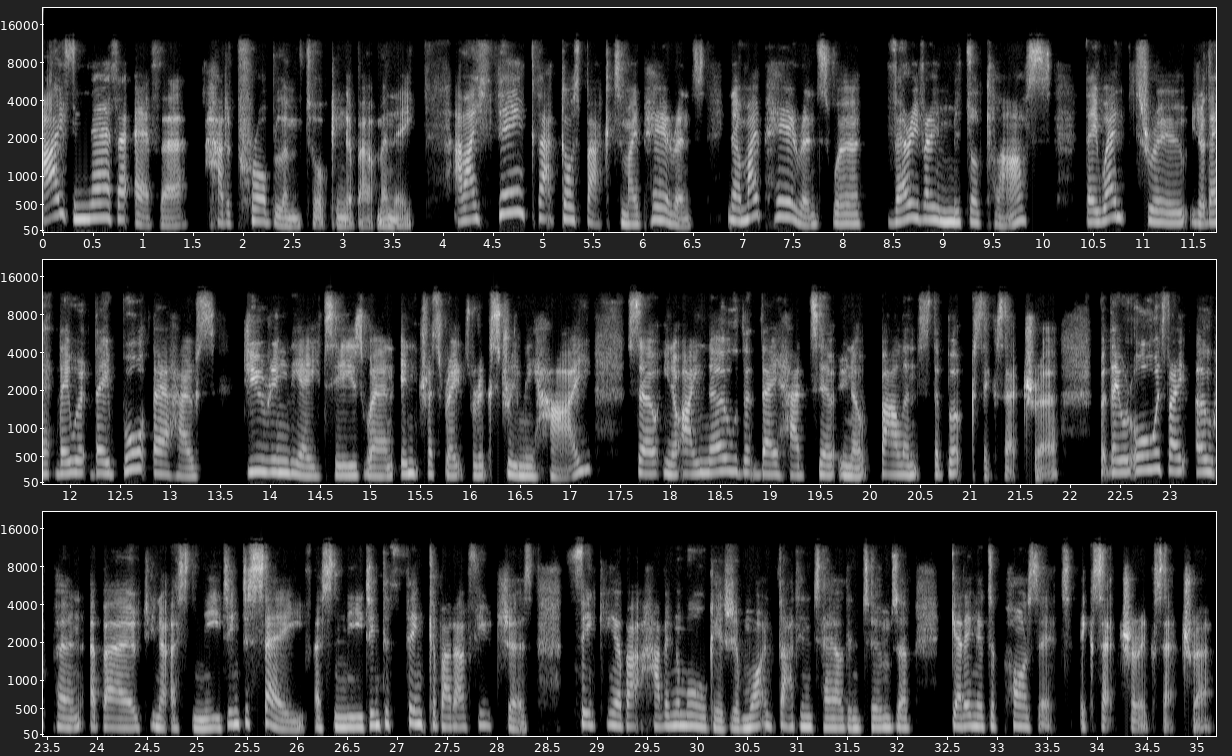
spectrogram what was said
I've never, ever had a problem talking about money. And I think that goes back to my parents. You know, my parents were very, very middle class. They went through, you know, they, they were, they bought their house during the 80s when interest rates were extremely high. So, you know, I know that they had to, you know, balance the books, etc. But they were always very open about, you know, us needing to save, us needing to think about our futures, thinking about having a mortgage and what that entailed in terms of getting a deposit, etc., etc.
